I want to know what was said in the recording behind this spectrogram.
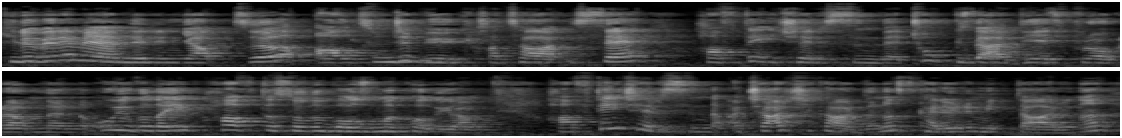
Kilo veremeyenlerin yaptığı 6. büyük hata ise hafta içerisinde çok güzel diyet programlarını uygulayıp hafta sonu bozmak oluyor. Hafta içerisinde açığa çıkardığınız kalori miktarını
